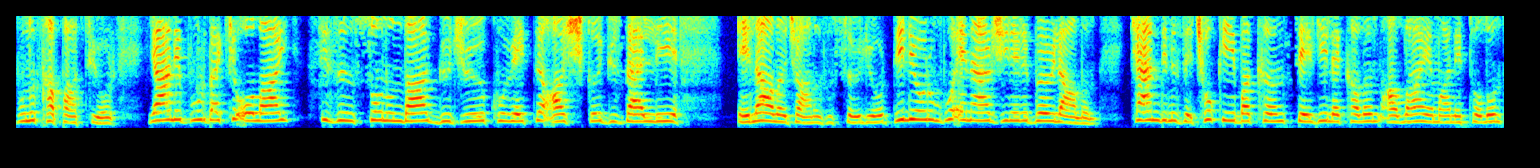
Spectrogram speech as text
bunu kapatıyor. Yani buradaki olay sizin sonunda gücü, kuvveti, aşkı, güzelliği ele alacağınızı söylüyor. Diliyorum bu enerjileri böyle alın. Kendinize çok iyi bakın. Sevgiyle kalın. Allah'a emanet olun.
